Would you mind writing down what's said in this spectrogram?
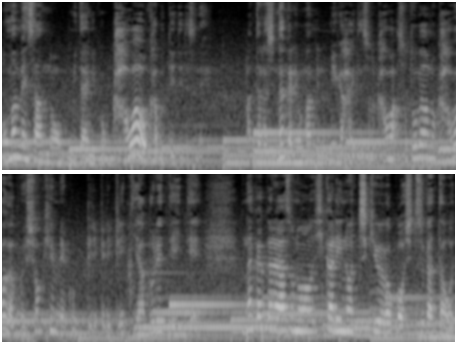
うお豆さんのみたいにこう皮をかぶっていてですね。新しい中にお豆の実が入ってその皮外側の皮がこう一生懸命こうピリピリピリって破れていて中からその光の地球がこう姿を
